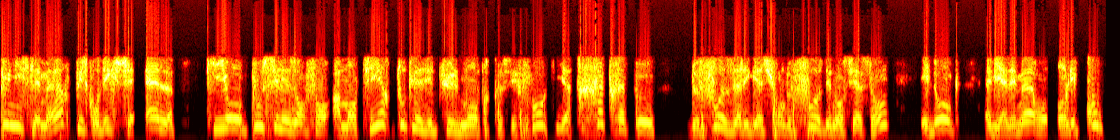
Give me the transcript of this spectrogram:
punissent les mères, puisqu'on dit que c'est elles qui ont poussé les enfants à mentir. Toutes les études montrent que c'est faux, qu'il y a très très peu de fausses allégations, de fausses dénonciations. Et donc, eh bien, les mères, on les coupe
